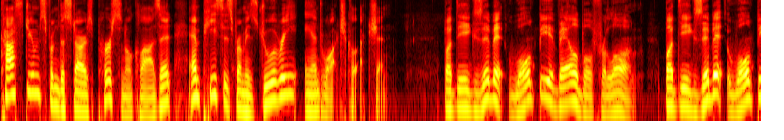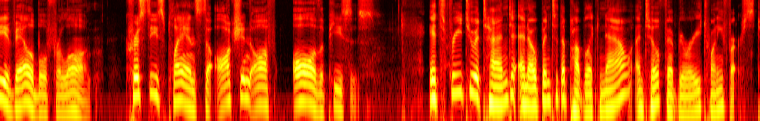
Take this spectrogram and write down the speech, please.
costumes from the star's personal closet, and pieces from his jewelry and watch collection. But the exhibit won't be available for long but the exhibit won't be available for long. Christie's plans to auction off all the pieces. It's free to attend and open to the public now until February 21st.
